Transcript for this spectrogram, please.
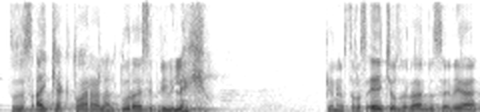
Entonces hay que actuar a la altura de ese privilegio. Que nuestros hechos, ¿verdad? Se vea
